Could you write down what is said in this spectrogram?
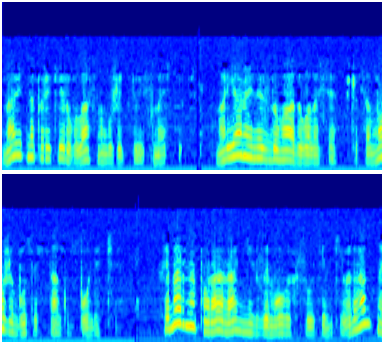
навіть наперекір власному життю і смерті. Мар'яна й не здогадувалася, що це може бути так боляче. Химерна пора ранніх зимових сутінків. Елегантна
